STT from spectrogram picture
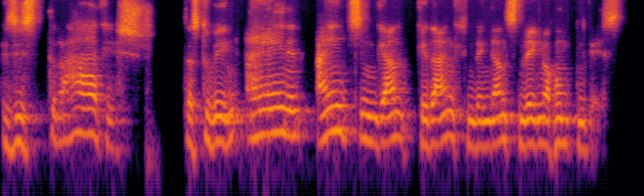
Es ist tragisch, dass du wegen einen einzigen Gedanken den ganzen Weg nach unten gehst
